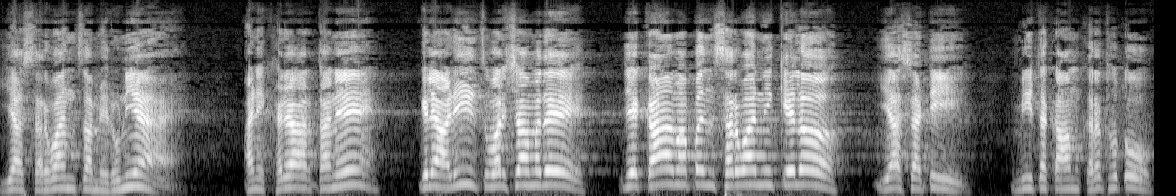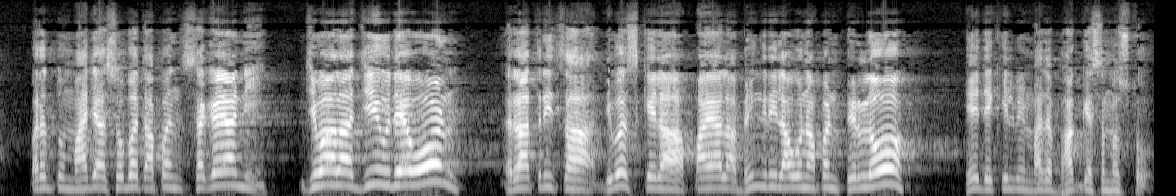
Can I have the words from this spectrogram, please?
या सर्वांचा मी ऋणी आहे. आणि खऱ्या अर्थाने गेल्या अडीच वर्षामध्ये जे काम आपण सर्वांनी केलं यासाठी मी तर काम करत होतो परंतु माझ्यासोबत आपण सगळ्यांनी जीवाला जीव देऊन रात्रीचा दिवस केला पायाला भिंगरी लावून आपण फिरलो हे देखील मी माझं भाग्य समजतो.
